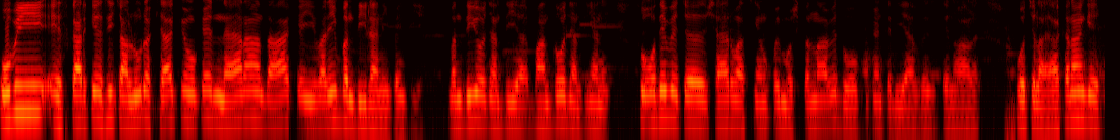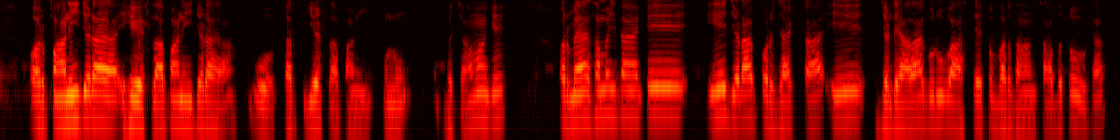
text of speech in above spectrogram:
ਉਹ ਵੀ ਇਸ ਕਰਕੇ ਅਸੀਂ ਚਾਲੂ ਰੱਖਿਆ ਕਿਉਂਕਿ ਨਹਿਰਾਂ ਦਾ ਕਈ ਵਾਰੀ ਬੰਦੀ ਲੈਣੀ ਪੈਂਦੀ ਹੈ। ਬੰਦੀ ਹੋ ਜਾਂਦੀ ਹੈ, ਬੰਦ ਹੋ ਜਾਂਦੀਆਂ ਨੇ। ਸੋ ਉਹਦੇ ਵਿੱਚ ਸ਼ਹਿਰ ਵਾਸੀਆਂ ਨੂੰ ਕੋਈ ਮੁਸ਼ਕਲ ਨਾ ਆਵੇ 2 ਘੰਟੇ ਦੀ ਐਵਰੇਜ ਦੇ ਨਾਲ ਉਹ ਚਲਾਇਆ ਕਰਾਂਗੇ। ਔਰ ਪਾਣੀ ਜਿਹੜਾ ਹੇਠਲਾ ਪਾਣੀ ਜਿਹੜਾ ਆ, ਉਹ ਧਰਤੀ ਹੇਠਲਾ ਪਾਣੀ ਉਹਨੂੰ ਬਚਾਵਾਂਗੇ। ਔਰ ਮੈਂ ਸਮਝਦਾ ਹਾਂ ਕਿ ਇਹ ਜਿਹੜਾ ਪ੍ਰੋਜੈਕਟ ਆ, ਇਹ ਜੰਡਿਆਲਾ ਗੁਰੂ ਵਾਸਤੇ ਇੱਕ ਵਰਦਾਨ ਸਾਬਤ ਹੋਊਗਾ।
